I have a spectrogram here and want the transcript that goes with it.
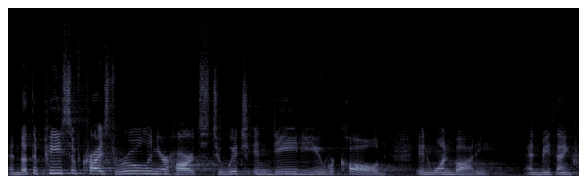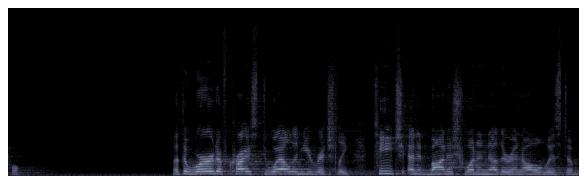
And let the peace of Christ rule in your hearts, to which indeed you were called in one body, and be thankful. Let the word of Christ dwell in you richly. Teach and admonish one another in all wisdom,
